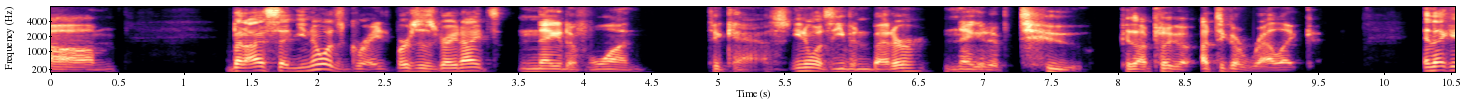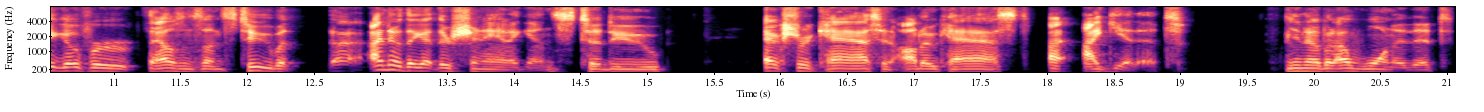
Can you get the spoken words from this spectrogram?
Um, but I said, you know what's great versus Grey Knights? Negative one to cast. You know what's even better? Negative two because I took a, I took a relic, and that could go for Thousand Suns too. But I- know they got their shenanigans to do extra cast and auto cast. I I get it, you know, but I wanted it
